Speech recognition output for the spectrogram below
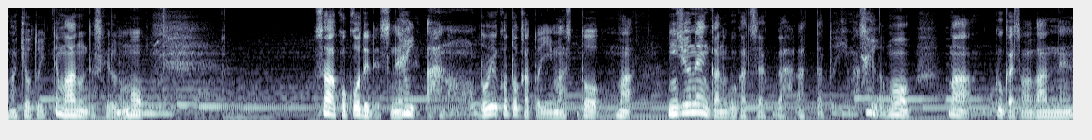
まあ、京都行ってもあるんですけれども。さあここでですね、はい、あのどういうことかと言いますと、まあ、20年間のご活躍があったと言いますけども、はい、まあ、空海様晩年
